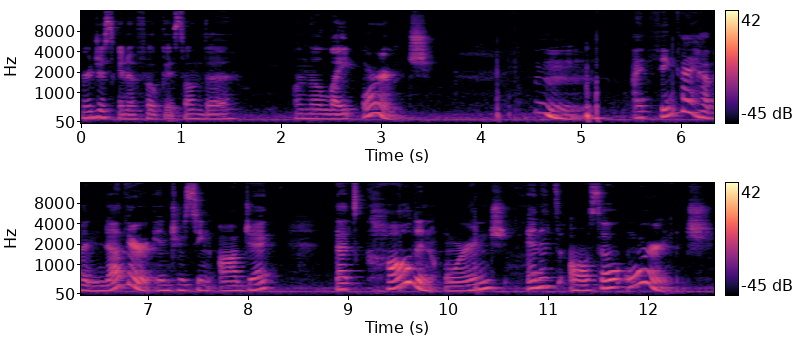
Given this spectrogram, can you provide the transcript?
we're just gonna focus on the, on the light orange. Hmm, I think I have another interesting object that's called an orange and it's also orange.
